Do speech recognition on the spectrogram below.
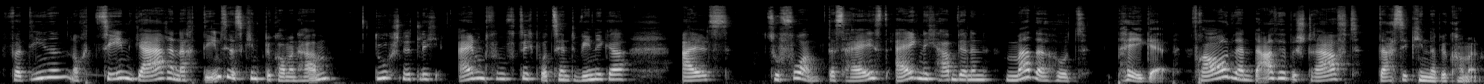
verdienen noch zehn Jahre nachdem sie das Kind bekommen haben, durchschnittlich 51 Prozent weniger als zuvor. Das heißt, eigentlich haben wir einen Motherhood Pay Gap. Frauen werden dafür bestraft, dass sie Kinder bekommen.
